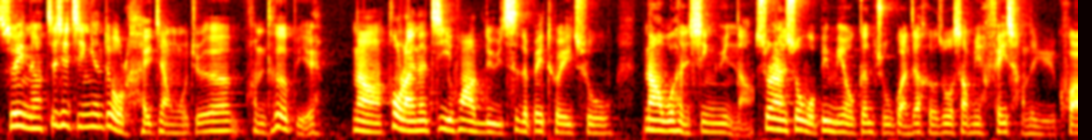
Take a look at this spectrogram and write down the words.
所以呢，这些经验对我来讲，我觉得很特别。那后来呢？计划屡次的被推出，那我很幸运呐。虽然说我并没有跟主管在合作上面非常的愉快，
